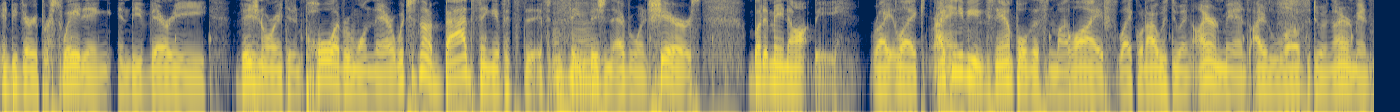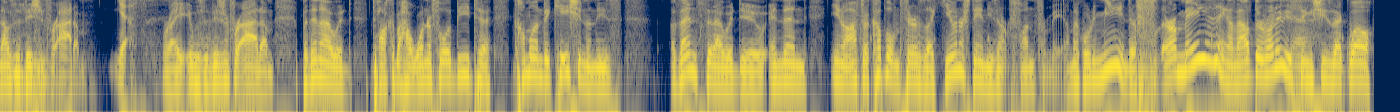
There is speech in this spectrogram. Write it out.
and be very persuading and be very vision oriented and pull everyone there, which is not a bad thing if it's the if it's the Mm-hmm. same vision that everyone shares, but it may not be. Right, like I can give you an example of this in my life. Like when I was doing Ironmans, I loved doing Ironmans. That was a vision for Adam Yes. right? It was a vision for Adam. But then I would talk about how wonderful it'd be to come on vacation on these events that I would do. And then, you know, after a couple of them, Sarah's like, you understand these aren't fun for me. I'm like, what do you mean? They're, they're amazing. I'm out there running these Yeah. things. She's like, well,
